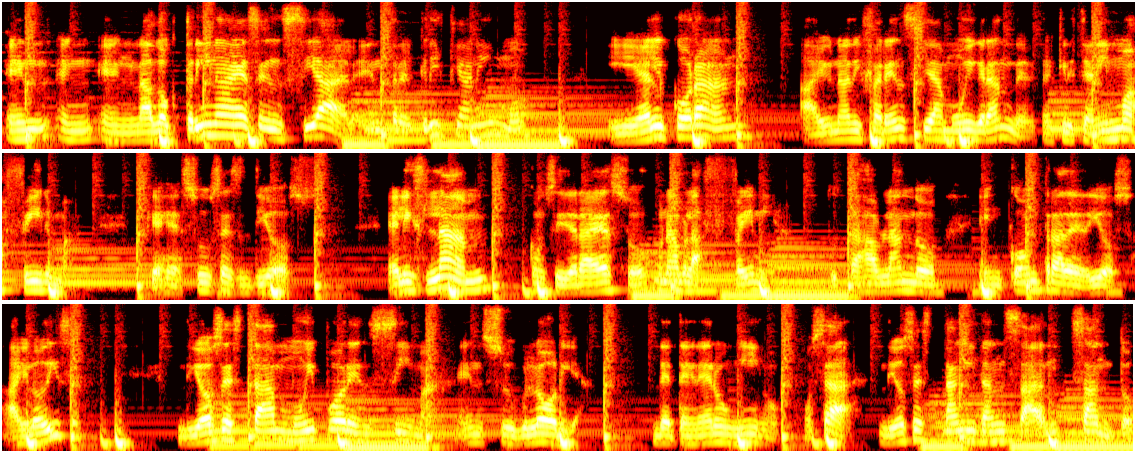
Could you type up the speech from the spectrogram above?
en, la doctrina esencial entre el cristianismo y el Corán hay una diferencia muy grande. El cristianismo afirma que Jesús es Dios. El Islam considera eso una blasfemia. Tú estás hablando en contra de Dios. Ahí lo dice. Dios está muy por encima en su gloria de tener un hijo. O sea, Dios es tan y tan santo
